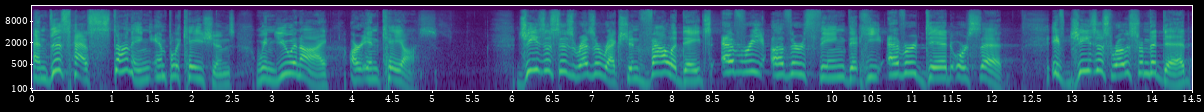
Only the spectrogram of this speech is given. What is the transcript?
And this has stunning implications when you and I are in chaos. Jesus' resurrection validates every other thing that he ever did or said. If Jesus rose from the dead,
